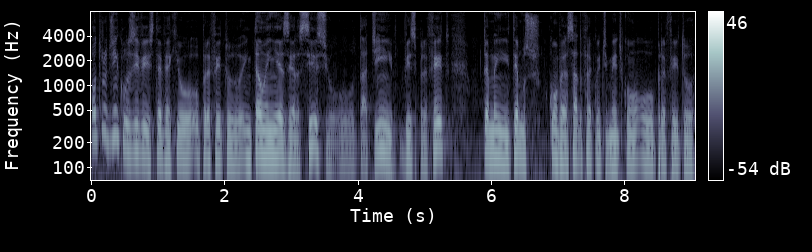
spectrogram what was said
Outro dia, inclusive, esteve aqui o, o prefeito, então em exercício, o Tatim, vice-prefeito. Também temos conversado frequentemente com o prefeito,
